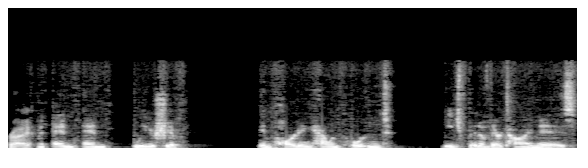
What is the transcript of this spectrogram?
right. And and leadership imparting how important each bit of their time is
